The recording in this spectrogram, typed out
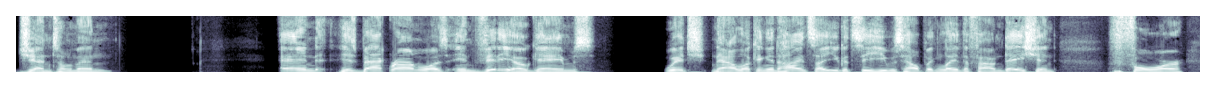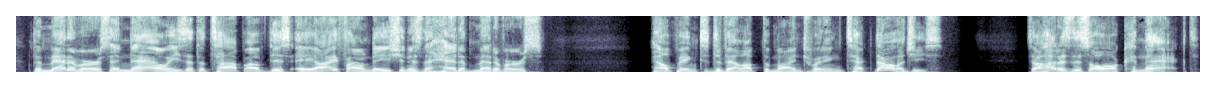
gentlemen. And his background was in video games, which now looking in hindsight, you could see he was helping lay the foundation for the metaverse. And now he's at the top of this AI foundation as the head of metaverse, helping to develop the mind twinning technologies. So, how does this all connect?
